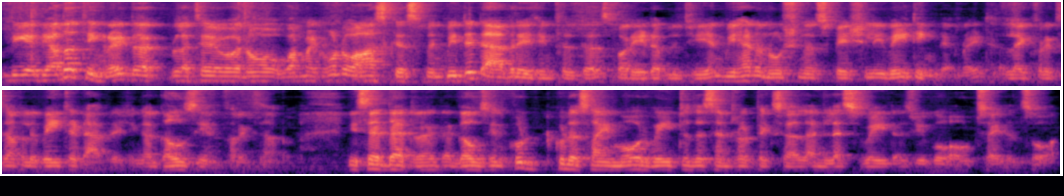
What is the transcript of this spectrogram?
the, the other thing, right, that let's say, you know, one might want to ask is when we did averaging filters for AWGN, we had a notion of spatially weighting them, right? Like, for example, a weighted averaging, a Gaussian, for example. We said that, right, a Gaussian could, could assign more weight to the central pixel and less weight as you go outside and so on.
